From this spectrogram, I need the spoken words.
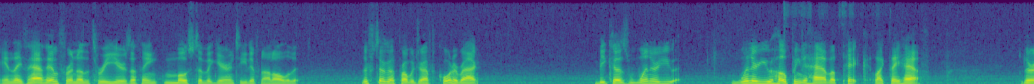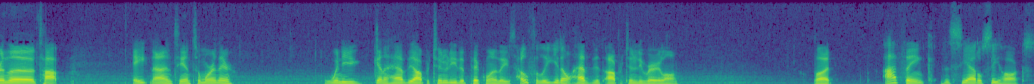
And they've have him for another three years. I think most of it guaranteed, if not all of it. They're still going to probably draft a quarterback because when are you when are you hoping to have a pick like they have? They're in the top eight, nine, ten, somewhere in there when are you going to have the opportunity to pick one of these? Hopefully, you don't have the opportunity very long. But I think the Seattle Seahawks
